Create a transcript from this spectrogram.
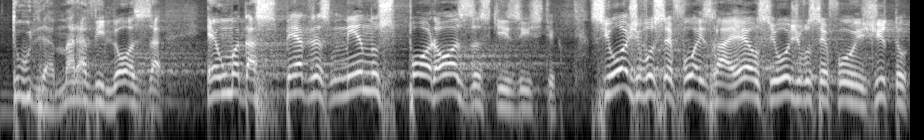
dura, maravilhosa, é uma das pedras menos porosas que existe. Se hoje você for a Israel, se hoje você for ao Egito,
